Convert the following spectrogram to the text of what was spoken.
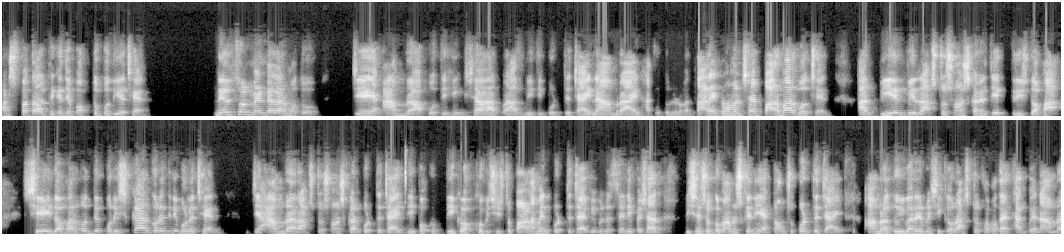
হাসপাতাল থেকে যে বক্তব্য দিয়েছেন, নেলসন ম্যান্ডেলার মতো, যে আমরা প্রতিহিংসার রাজনীতি করতে চাই না, আমরা আইন হাতে তুলে নেব তারেক রহমান সাহেব বারবার বলছেন, আর বিএনপির রাষ্ট্র সংস্কারের যে একত্রিশ দফা, সেই দফার মধ্যে পরিষ্কার করে তিনি বলেছেন যে আমরা রাষ্ট্র সংস্কার করতে চাই, দ্বিপক্ষ বিশিষ্ট পার্লামেন্ট করতে চাই, বিভিন্ন শ্রেণি পেশার বিশেষজ্ঞ মানুষকে নিয়ে একটা অংশ করতে চাই, আমরা দুইবারের বেশি কেউ রাষ্ট্র ক্ষমতায় থাকবে না, আমরা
